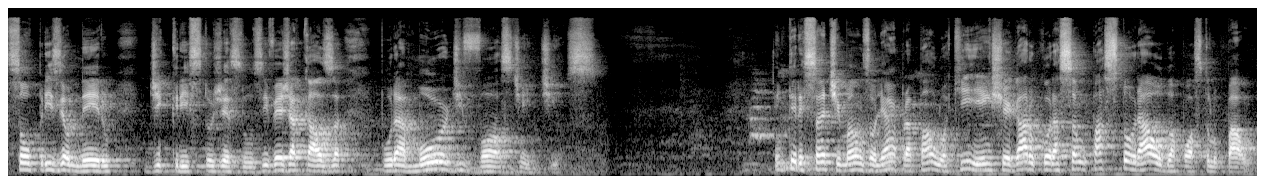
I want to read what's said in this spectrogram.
sou prisioneiro de Cristo Jesus. E veja a causa, por amor de vós, gentios. É interessante, irmãos, olhar para Paulo aqui e enxergar o coração pastoral do apóstolo Paulo.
